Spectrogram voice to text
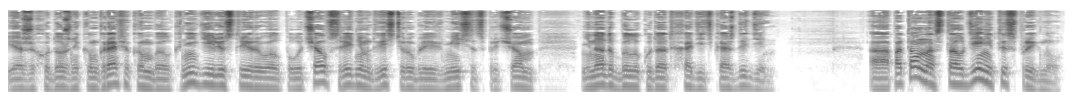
Я же художником-графиком был, книги иллюстрировал, получал в среднем 200 рублей в месяц, причем не надо было куда-то ходить каждый день. А потом настал день, и ты спрыгнул.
